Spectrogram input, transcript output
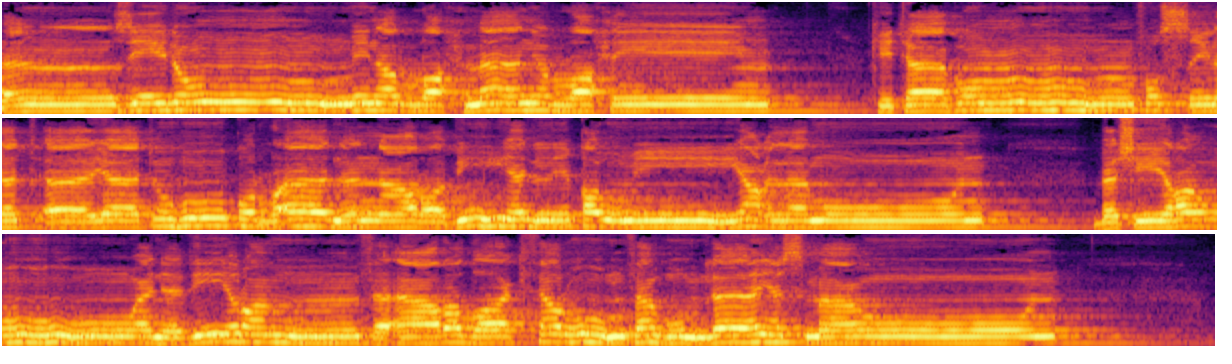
تنزيل من الرحمن الرحيم. كتاب فصلت آياته قرآنا عربيا لقوم يعلمون. بشيرا ونذيرا فأعرض أكثرهم فهم لا يسمعون.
